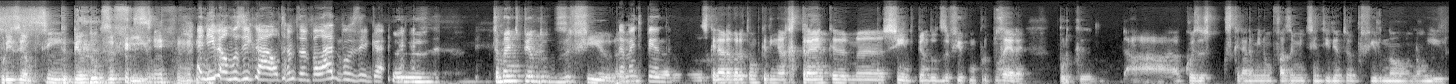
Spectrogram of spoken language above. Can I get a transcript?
por exemplo, Sim. depende do desafio. Sim. A nível musical, estamos a falar de música. Uh, também depende do desafio. É? Também depende. Se calhar agora estou um bocadinho à retranca, mas sim, depende do desafio que me propuserem. Porque há coisas que se calhar a mim não me fazem muito sentido, então eu prefiro não, não ir,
